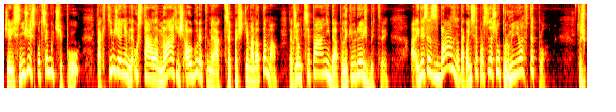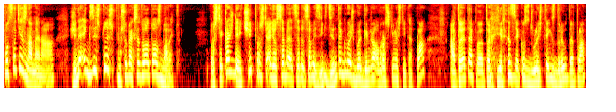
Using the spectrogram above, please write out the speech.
že když snižuješ spotřebu čipu, tak tím, že v něm neustále mlátíš algoritmy, jak třepeš těma datama, takže v třepání dat likviduješ byty. A i když se zblázne, tak oni se prostě začnou proměňovat v teplo. Což v podstatě znamená, že neexistuje způsob, jak se tohle toho zbavit. Prostě každý čip, prostě ať ho sebe, sebe, sebe zintegruješ, bude generovat obrovské množství tepla. A to je, tep, to je jeden z, jako z důležitých zdrojů tepla,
